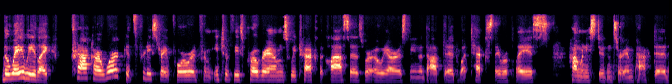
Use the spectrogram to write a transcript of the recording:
the way we like track our work, it's pretty straightforward from each of these programs. We track the classes where OER is being adopted, what texts they replace, how many students are impacted.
